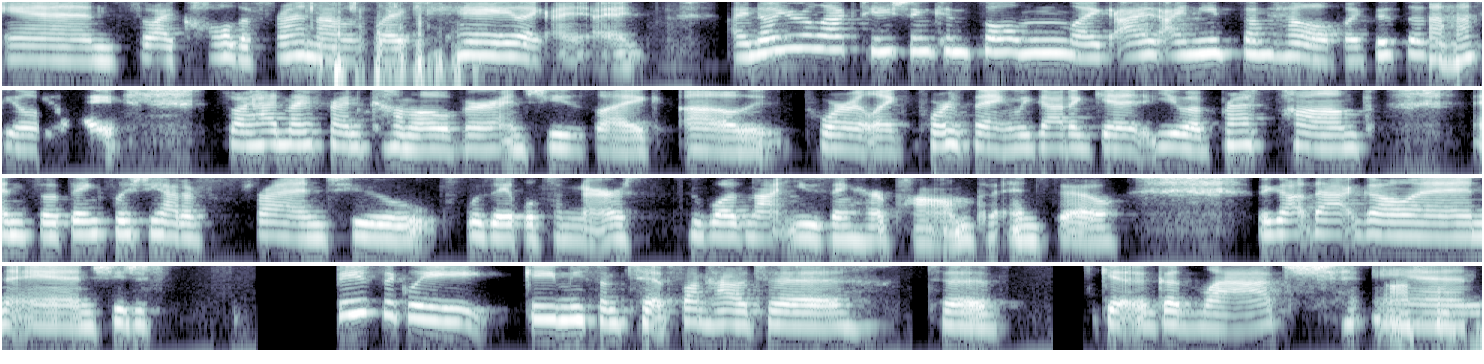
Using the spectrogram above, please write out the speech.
And so I called a friend. I was like, hey, like, I, I, I know you're a lactation consultant. Like, I, I need some help. Like, this doesn't uh-huh. feel right. So I had my friend come over and she's like, oh, poor, like, poor thing. We got to get you a breast pump. And so thankfully she had a friend who was able to nurse who was not using her pump. And so we got that going and she just basically gave me some tips on how to to get a good latch. Awesome. And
